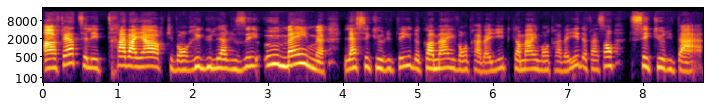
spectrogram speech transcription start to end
En fait, c'est les travailleurs qui vont régulariser eux-mêmes la sécurité de comment ils vont travailler, puis comment ils vont travailler de façon sécuritaire.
